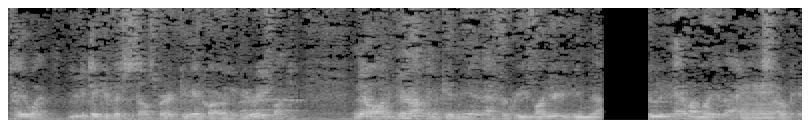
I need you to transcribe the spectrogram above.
tell you what, you can take your business elsewhere, give me a car, give me a refund. No, I'm- you're not going to give me an effing refund, you're going to give me my and my money back. Mm-hmm. I said, okay,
